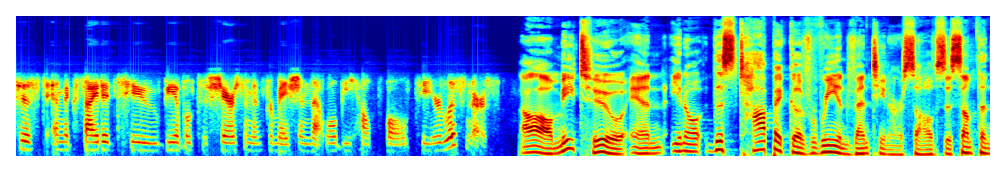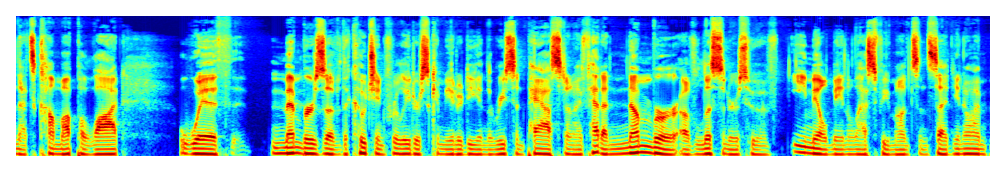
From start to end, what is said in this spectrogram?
just am excited to be able to share some information that will be helpful to your listeners. Oh, me too. And, you know, this topic of reinventing ourselves is something that's come up a lot with members of the Coaching for Leaders community in the recent past, and I've had a number of listeners who have emailed me in the last few months and said, you know, I'm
